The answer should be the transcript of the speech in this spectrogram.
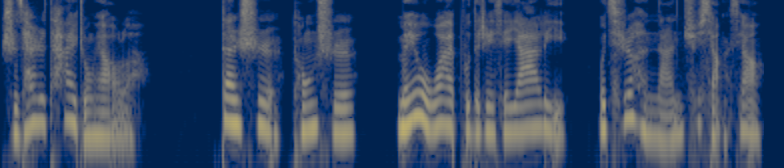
实在是太重要了。但是同时，没有外部的这些压力，我其实很难去想象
